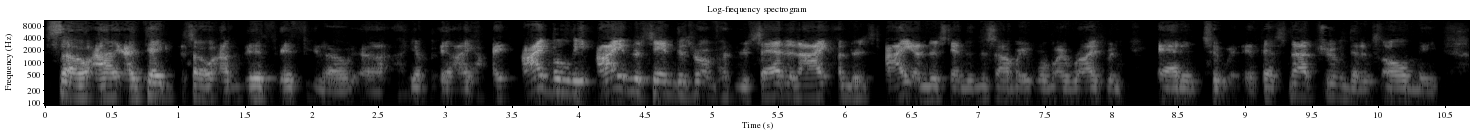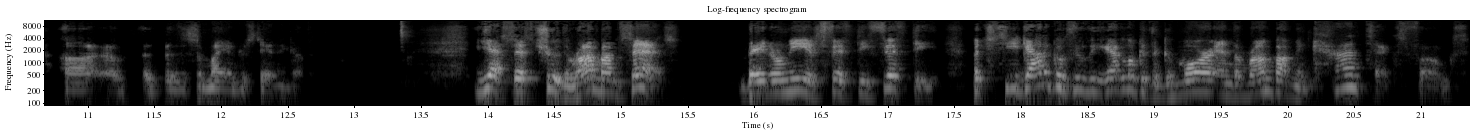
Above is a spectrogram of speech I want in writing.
So I, I take so um, if, if you know uh, I, I, I believe I understand this Hutner said, and I under I understand that this Rabbi Reisman added to it. If that's not true, then it's all me. Uh, uh this is my understanding of it. Yes, that's true. The Rambam says Benoni is 50-50. But see, you got to go through. You got to look at the Gemara and the Rambam in context, folks.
